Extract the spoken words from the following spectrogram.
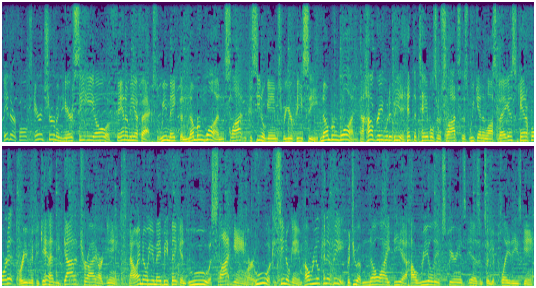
Hey there, folks. Aaron Schurman here, CEO of Phantom EFX. We make the number one slot and casino games for your PC. Number one. Now, how great would it be to hit the tables or slots this weekend in Las Vegas? Can't afford it? Or even if you can, you gotta try our games. Now, I know you may be thinking, ooh, a slot game or ooh, a casino game. How real can it be? But you have no idea how real the experience is until you play these games.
